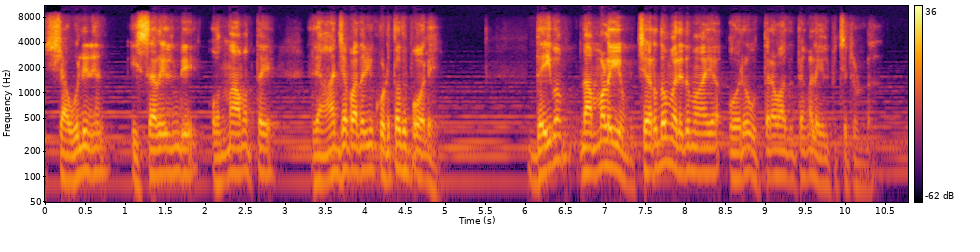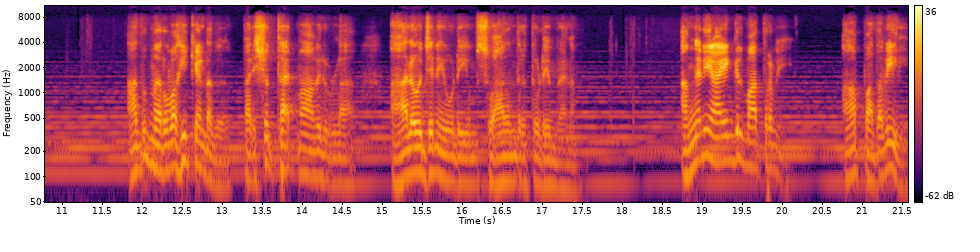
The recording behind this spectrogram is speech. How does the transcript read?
ഷൗലിന് ഇസ്രയേലിന്റെ ഒന്നാമത്തെ രാജപദവി കൊടുത്തതുപോലെ ദൈവം നമ്മളെയും ചെറുതും വലുതുമായ ഓരോ ഉത്തരവാദിത്തങ്ങൾ ഏൽപ്പിച്ചിട്ടുണ്ട്. അത് നിർവഹിക്കേണ്ടത് പരിശുദ്ധാത്മാവിലുള്ള ആലോചനയോടെയും സ്വാതന്ത്ര്യത്തോടെയും വേണം. അങ്ങനെയായെങ്കിൽ മാത്രമേ ആ പദവിയിൽ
